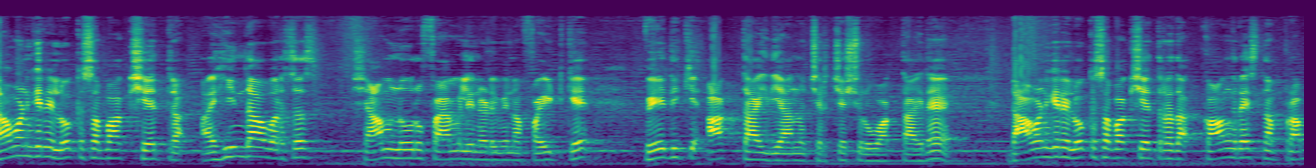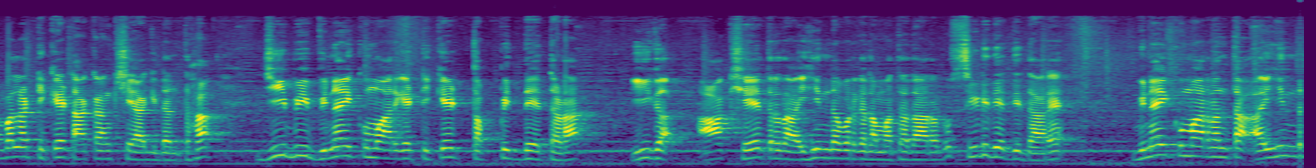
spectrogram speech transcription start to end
ದಾವಣಗೆರೆ ಲೋಕಸಭಾ ಕ್ಷೇತ್ರ ಅಹಿಂದ ವರ್ಸಸ್ ಶ್ಯಾಮ್ನೂರು ಫ್ಯಾಮಿಲಿ ನಡುವಿನ ಫೈಟ್ಗೆ ವೇದಿಕೆ ಆಗ್ತಾ ಇದೆಯಾ ಅನ್ನೋ ಚರ್ಚೆ ಶುರುವಾಗ್ತಾ ಇದೆ. ದಾವಣಗೆರೆ ಲೋಕಸಭಾ ಕ್ಷೇತ್ರದ ಕಾಂಗ್ರೆಸ್ನ ಪ್ರಬಲ ಟಿಕೆಟ್ ಆಕಾಂಕ್ಷಿಯಾಗಿದ್ದಂತಹ ಜಿ ಬಿ ವಿನಯ್ ಕುಮಾರ್ಗೆ ಟಿಕೆಟ್ ತಪ್ಪಿದ್ದೇ ತಡ. ಈಗ ಆ ಕ್ಷೇತ್ರದ ಅಹಿಂದ ವರ್ಗದ ಮತದಾರರು ಸಿಡಿದೆದ್ದಿದ್ದಾರೆ ವಿನಯ್ ಕುಮಾರ್ನಂಥ ಅಹಿಂದ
